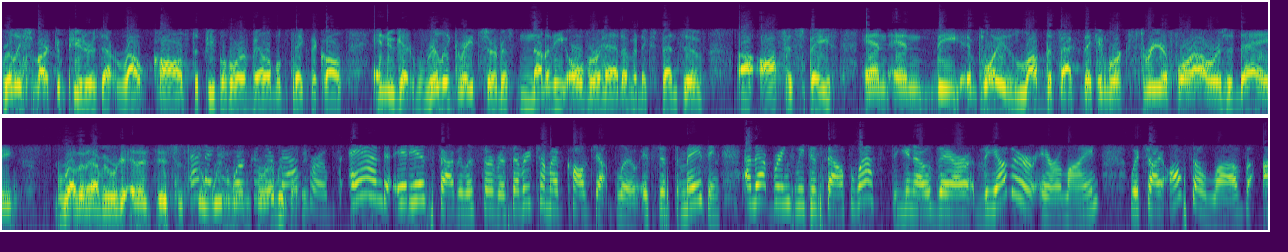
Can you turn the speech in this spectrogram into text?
really smart computers that route calls to people who are available to take the calls, and you get really great service. None of the overhead of an expensive uh, office space, and and the employees love the fact that they can work three or four hours a day rather than having to work. And it's, it's just And a win-win work in for everybody. bathrobes. And it is fabulous service. Every time I've called JetBlue, it's just amazing. And that brings me to Southwest. You know, they're the other airline, which I also love. Uh,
